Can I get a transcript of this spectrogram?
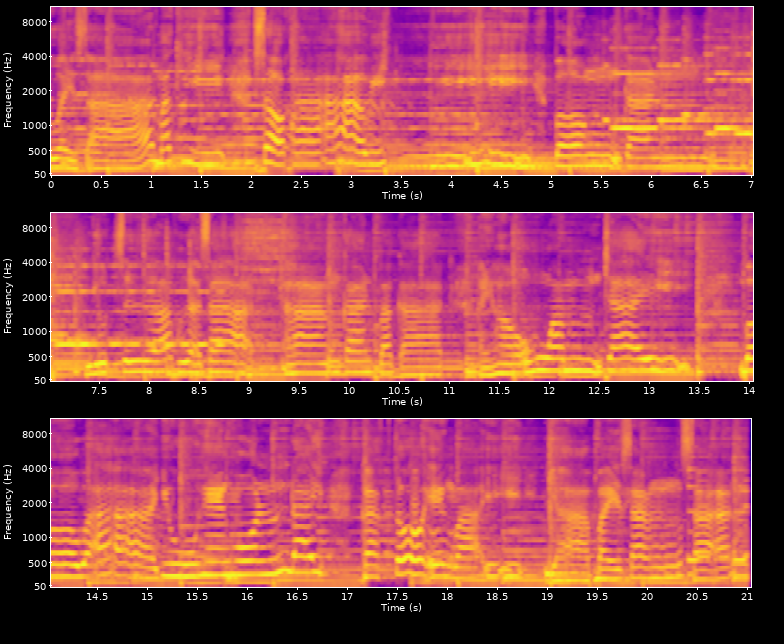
สวยสามัคคีสอกหาวิธีป้องกัน หยุดเสือเพื่อชาติทางการประกาศ ให้เฮาห่วมใจ บ่ว่าอยู่แห่งหนใด กักตัวเองไว้ อย่าไปสังสรรค์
